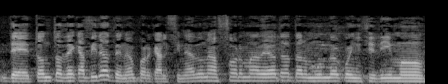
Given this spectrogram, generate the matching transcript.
de Tontos de Capirote, ¿no? Porque al final de una forma o de otra todo el mundo coincidimos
